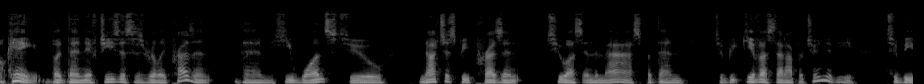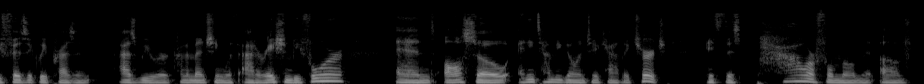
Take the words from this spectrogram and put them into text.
okay, but then if Jesus is really present, then he wants to not just be present to us in the mass, but then to be, give us that opportunity to be physically present as we were kind of mentioning with adoration before. And also anytime you go into a Catholic church, it's this powerful moment of,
